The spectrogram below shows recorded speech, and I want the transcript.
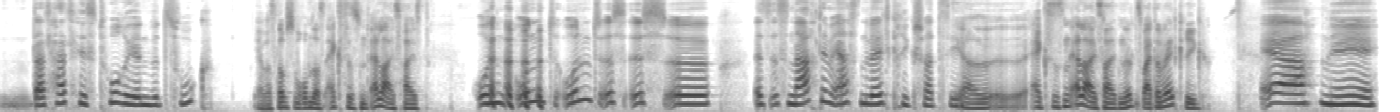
Das hat Historienbezug. Ja, was glaubst du, warum das Access und Allies heißt? Und, und, und es ist, äh, es ist nach dem Ersten Weltkrieg, Schatzi. Ja, äh, Access und Allies halt, ne? Zweiter Weltkrieg. Ja, nee.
